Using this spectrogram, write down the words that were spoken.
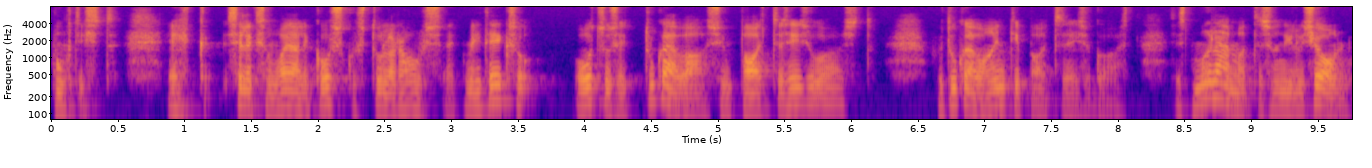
punktist. ehk selleks on vajalik oskus tulla rahusse, et me ei teeks otsuseid tugeva sümpaatia seisukohast või tugeva antipaatia seisukohast, sest mõlemates on illusioon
